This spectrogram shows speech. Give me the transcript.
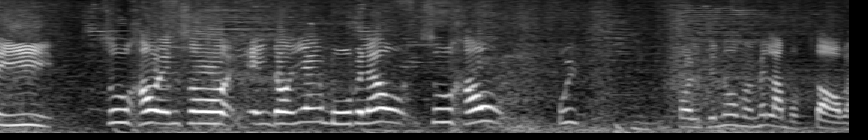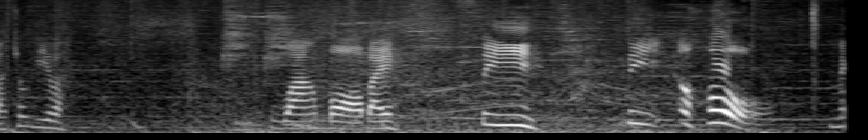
ตีสู้เขาเอนโซเองโดนแย่งบูไปแล้วสู้เขาอุ้ยฟอร์ติโนมันไม่รับผมต่อป่ะโชคดีป่ะ วางบ่อไป ตีตีโอ้โหแหม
